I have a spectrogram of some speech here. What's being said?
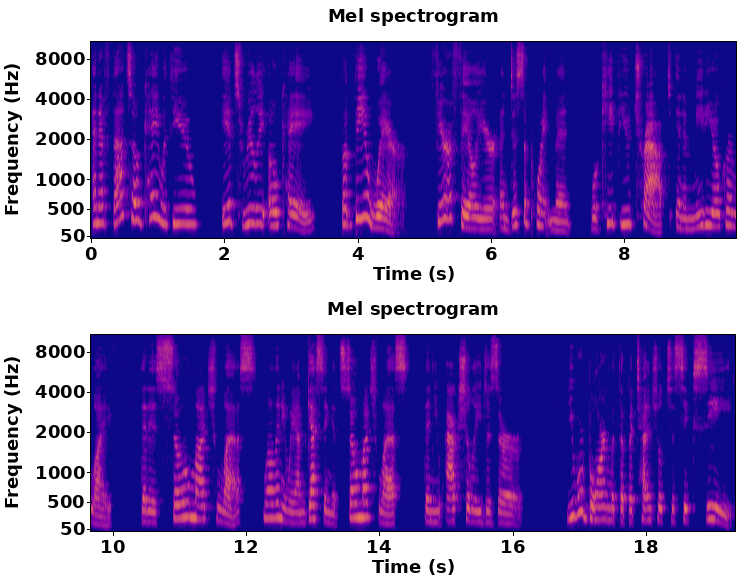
And if that's okay with you, it's really okay. But be aware fear of failure and disappointment will keep you trapped in a mediocre life that is so much less. Well, anyway, I'm guessing it's so much less than you actually deserve. You were born with the potential to succeed,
